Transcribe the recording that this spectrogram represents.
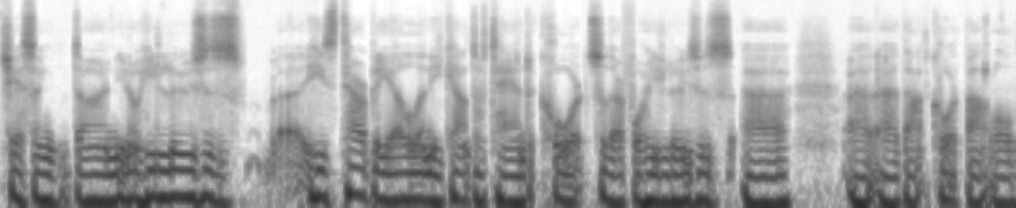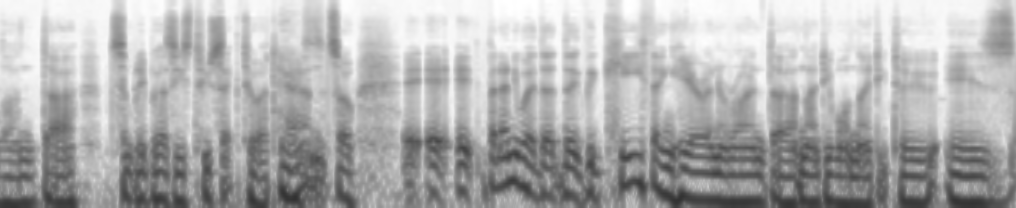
chasing down. You know, he loses. Uh, he's terribly ill and he can't attend a court, so therefore he loses uh, uh, uh, that court battle, and uh, simply because he's too sick to attend. Yes. So, it, it, but anyway, the, the the key thing here in around uh, 91, 92 is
